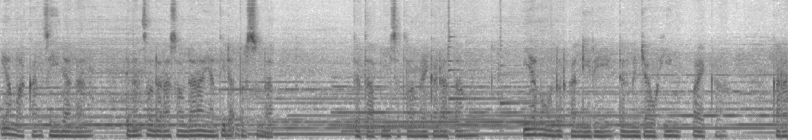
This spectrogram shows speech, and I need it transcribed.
ia makan sehidangan dengan saudara-saudara yang tidak bersunat. Tetapi setelah mereka datang, ia mengundurkan diri dan menjauhi mereka karena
